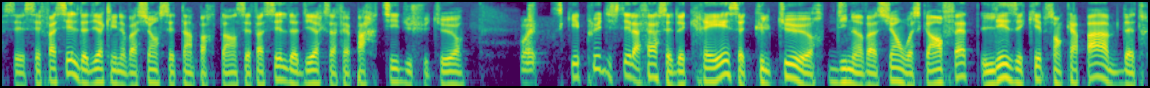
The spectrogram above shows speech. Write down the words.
C'est facile de dire que l'innovation, c'est important. C'est facile de dire que ça fait partie du futur. Ce qui est plus difficile à faire, c'est de créer cette culture d'innovation où est-ce qu'en fait, les équipes sont capables d'être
